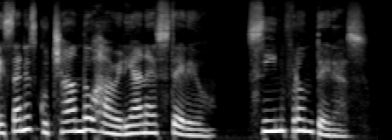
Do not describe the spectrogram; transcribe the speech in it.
Están escuchando Javeriana Estéreo, sin fronteras.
